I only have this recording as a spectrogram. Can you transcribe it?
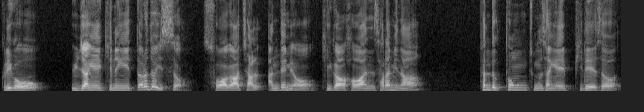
그리고 위장의 기능이 떨어져 있어 소화가 잘 안되며 기가 허한 사람이나 편득통 증상에 비례해서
